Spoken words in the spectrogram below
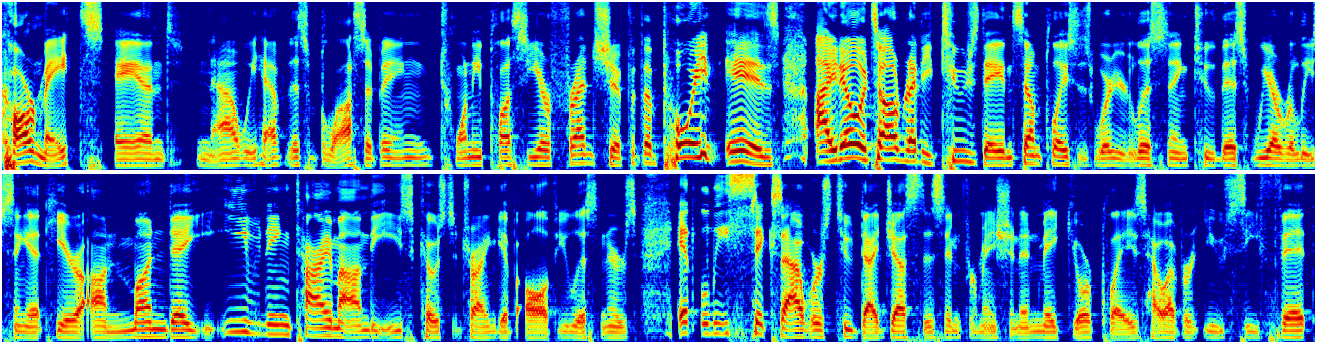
car mates, and now we have this blossoming 20 plus year friendship. But the point is, I know it's already Tuesday in some places where you're listening to this. We are releasing it here on Monday evening time on the East Coast to try and give all of you listeners at least six hours to digest this information and make your plays however you see fit.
